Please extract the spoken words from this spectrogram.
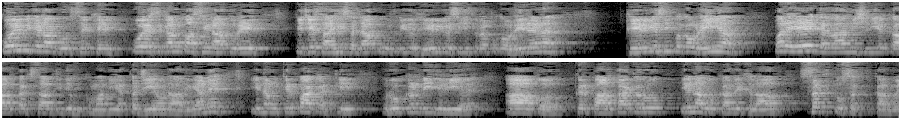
ਕੋਈ ਵੀ ਜਿਹੜਾ ਗੁਰਸਿੱਖ ਹੈ ਉਹ ਇਸ ਗੱਲ ਪਾਸੇ ਨਾ ਤੁਰੇ ਕਿ ਜੇ ਸਾਹੀ ਸਜ਼ਾ ਭੁਗਤਣੀ ਤੇ ਫੇਰ ਵੀ ਅਸੀਂ ਇਸ ਤਰ੍ਹਾਂ ਭਗੌੜੇ ਹੀ ਰਹਿਣਾ। ਫੇਰ ਵੀ ਅਸੀਂ ਭਗੌੜੇ ਹੀ ਆ। ਪਰ ਇਹ ਗੱਲਾਂ ਵੀ ਸ਼੍ਰੀ ਅਕਾਲ ਤਖਤ ਸਾਹਿਬ ਜੀ ਦੇ ਹੁਕਮਾਂ ਦੀਆਂ ਧੱਜੀਆਂ ਉਡਾ ਰਹੀਆਂ ਨੇ। ਇਹਨਾਂ ਨੂੰ ਕਿਰਪਾ ਕਰਕੇ ਰੋਕਣ ਦੀ ਜਿਹੜੀ ਹੈ, ਆਪ ਕਿਰਪਾਲਤਾ ਕਰੋ। ਇਹਨਾਂ ਲੋਕਾਂ ਦੇ ਖਿਲਾਫ ਸਖਤ ਤੋਂ ਸਖਤ ਕਾਰਵਾਈ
